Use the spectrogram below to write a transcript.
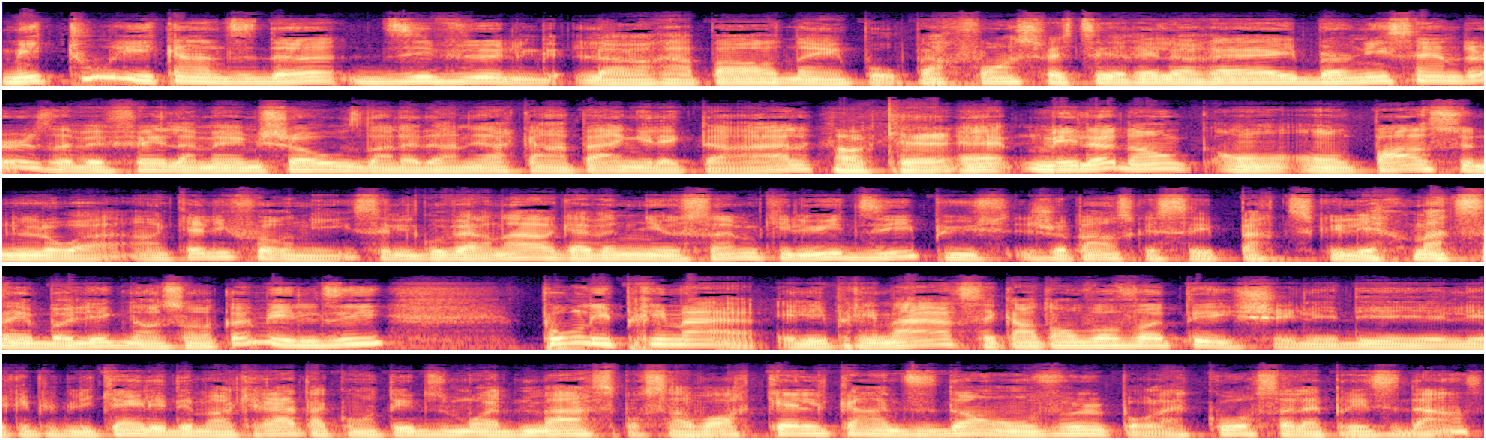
Mais tous les candidats divulguent leur rapport d'impôt. Parfois, on se fait tirer l'oreille. Bernie Sanders avait fait la même chose dans la dernière campagne électorale. Okay. Euh, mais là, donc, on, on, passe une loi en Californie. C'est le gouverneur Gavin Newsom qui lui dit, puis je pense que c'est particulièrement symbolique dans son cas, mais il dit, pour les primaires. Et les primaires, c'est quand on va voter chez les, les, républicains et les démocrates à compter du mois de mars pour savoir quel candidat on veut pour la course à la présidence.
